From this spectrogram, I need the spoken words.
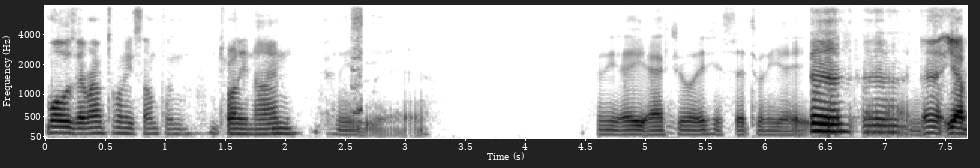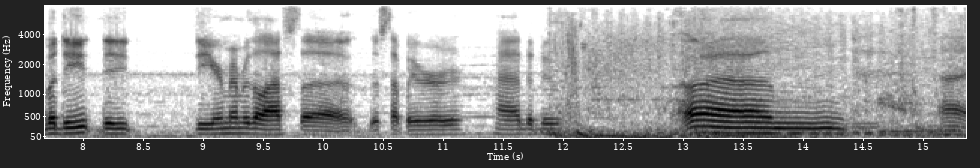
what was it around twenty something, twenty nine. 20, yeah. 28 actually. It said 28. Uh, 29. uh, yeah, but do you, do you, do you remember the last uh the step we were had to do? Um, I,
